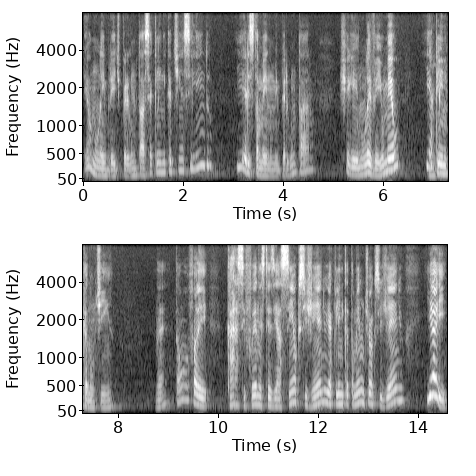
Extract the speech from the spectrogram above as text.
eu não lembrei de perguntar se a clínica tinha cilindro e eles também não me perguntaram. Cheguei, não levei o meu e a Uhum. clínica não tinha, né? Então eu falei, cara, se foi anestesiar sem oxigênio e a clínica também não tinha oxigênio, e aí?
